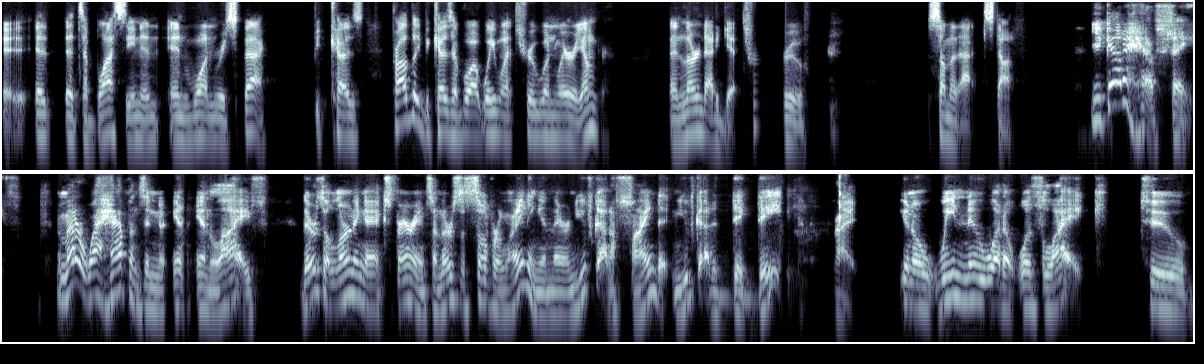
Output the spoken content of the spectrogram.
it, it, it's a blessing in, in one respect because probably because of what we went through when we were younger and learned how to get through some of that stuff. You got to have faith. No matter what happens in, in, in life, there's a learning experience and there's a silver lining in there, and you've got to find it and you've got to dig deep. Right. You know, we knew what it was like to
